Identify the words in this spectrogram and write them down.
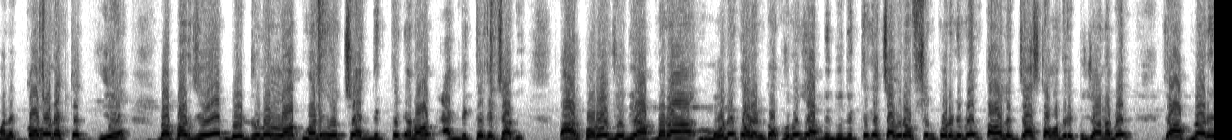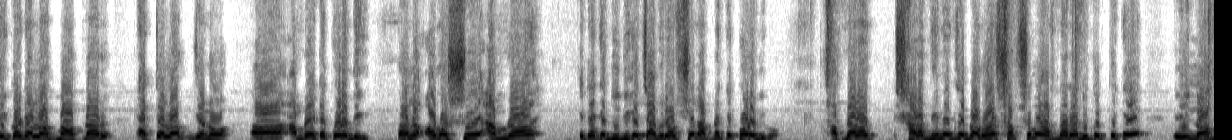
মানে কমন একটা ইয়ে ব্যাপার যে বেডরুমের লক মানে হচ্ছে একদিক থেকে নব একদিক থেকে চাবি। তারপরেও যদি আপনারা মনে করেন কখনো যে আপনি দুদিক থেকে চাবির অপশন করে নেবেন, তাহলে জাস্ট আমাদের একটু জানাবেন যে আপনার এই কয়টা লক বা আপনার একটা লক যেন আমরা এটা করে দিই। তাহলে অবশ্যই আমরা এটাকে দুদিকে চাবির অপশন আপনাকে করে দিব। আপনারা সারা দিনের যে ব্যবহার, সবসময় আপনারা ভিতর থেকে এই নব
